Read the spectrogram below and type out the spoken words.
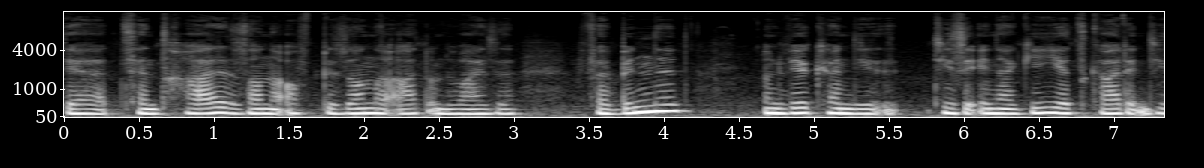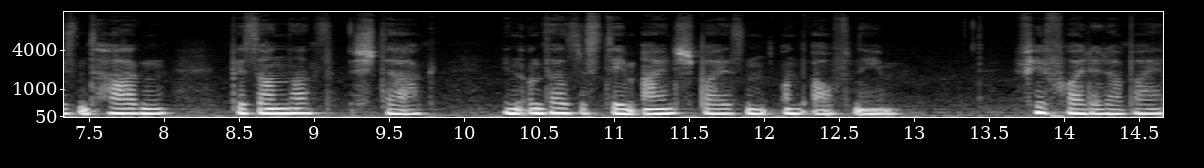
der Zentralsonne auf besondere Art und Weise verbindet. Und wir können die, diese Energie jetzt gerade in diesen Tagen besonders stark in unser System einspeisen und aufnehmen. Viel Freude dabei.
